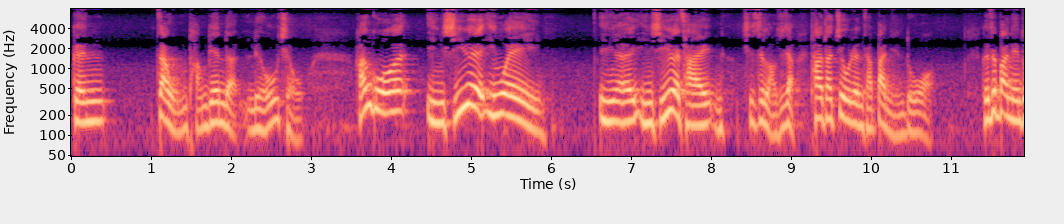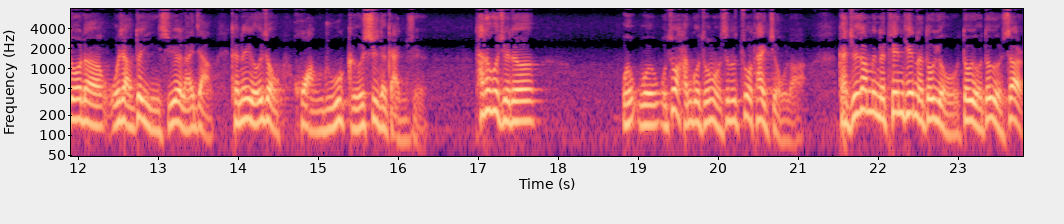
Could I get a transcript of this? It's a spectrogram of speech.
跟在我们旁边的琉球。韩国尹锡悦因为尹呃尹锡悦才，其实老实讲，他他就任才半年多，哦，可这半年多呢，我想对尹锡悦来讲，可能有一种恍如隔世的感觉，他都会觉得。我我我做韩国总统是不是做太久了？感觉上面呢，天天呢都有都有都有事儿，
